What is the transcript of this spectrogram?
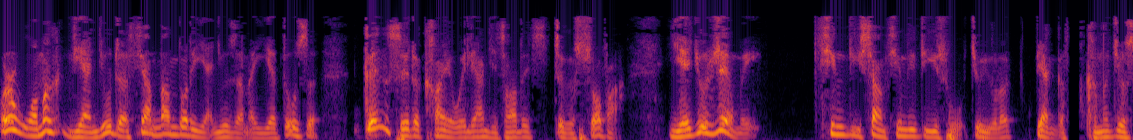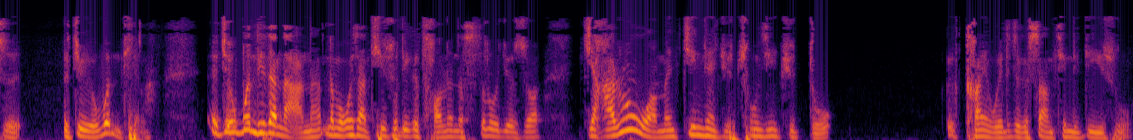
而我们研究者相当多的研究者呢，也都是跟随着康有为、梁启超的这个说法，也就认为清帝上清的第一书就有了变革，可能就是就有问题了。呃，就问题在哪儿呢？那么我想提出的一个讨论的思路就是说，假如我们今天去重新去读。康有为的这个上清的第一书，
